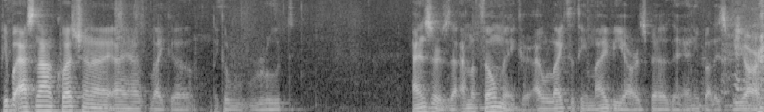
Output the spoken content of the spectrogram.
People ask now a question. I, I have like a like a rude answer is that I'm a filmmaker. I would like to think my VR is better than anybody's VR.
